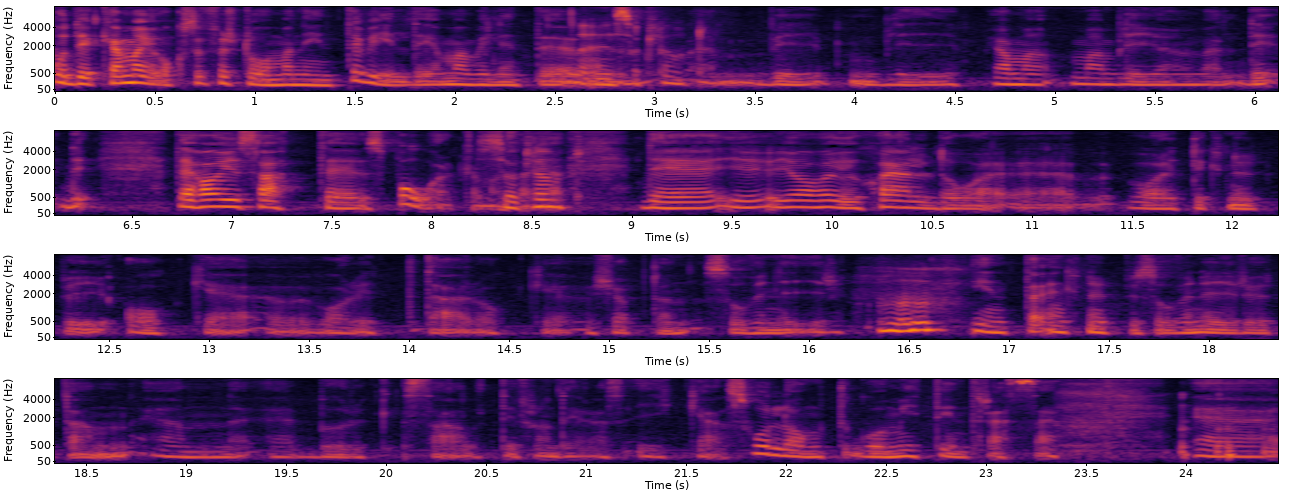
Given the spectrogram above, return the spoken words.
Och det kan man ju också förstå om man inte vill det. Man vill inte Nej, såklart. eh, Bli, bli, ja, man, man blir ju en väl, det, det, det har ju satt eh, spår kan man säga. Såklart. Det, jag har ju själv då eh, varit i Knutby och eh, varit där och köpt en souvenir. Mm. Inte en Knutby-souvenir utan en en eh, burk salt ifrån deras ICA. Så långt går mitt intresse. Eh,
